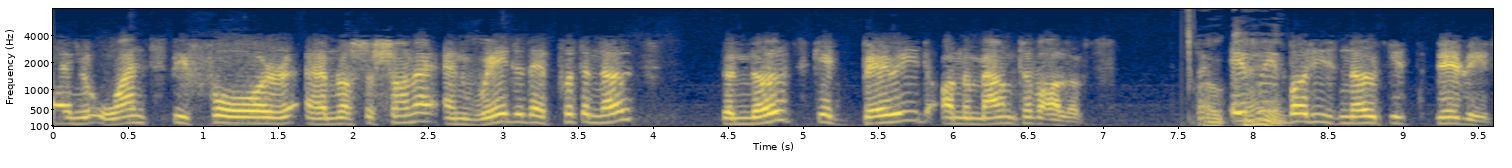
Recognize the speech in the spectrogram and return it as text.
and once before um, Rosh Hashanah. And where do they put the notes? The notes get buried on the Mount of Olives. So okay. Everybody's note gets buried.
